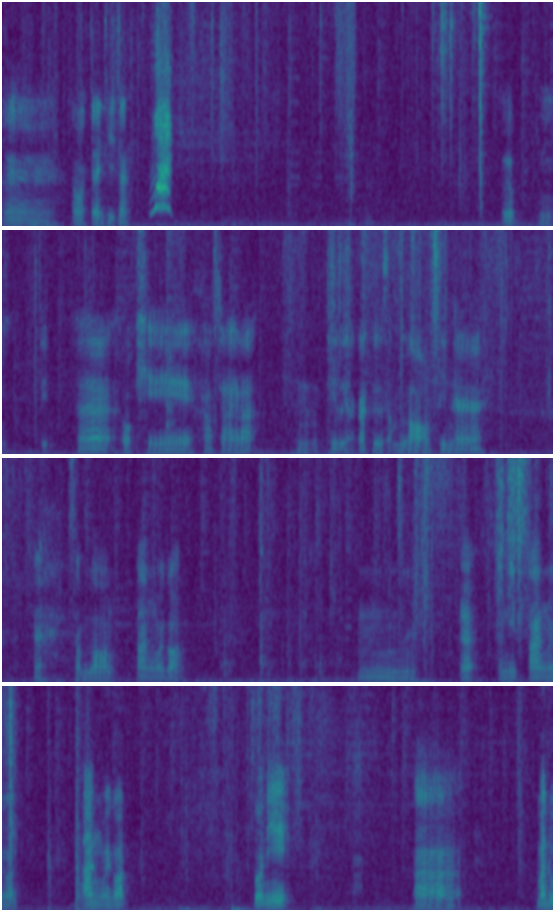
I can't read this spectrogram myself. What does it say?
เออโอ้ใจดีจังปึ๊บ นี่ติด อ่า โอเค เข้าใจละ อืม ที่เหลือก็คือสำรองสินะ อะ สำรองตั้งไว้ก่อน อืม อะ อันนี้ตั้งไว้ก่อน ตั้งไว้ก่อน ตัวนี้อ่า มาดู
